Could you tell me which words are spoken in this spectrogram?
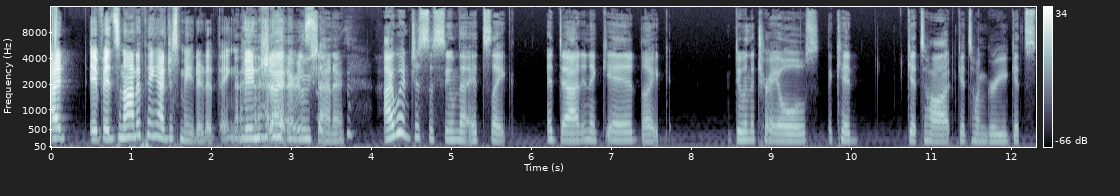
I if it's not a thing, I just made it a thing. Moonshiners. Moonshiner. I would just assume that it's like a dad and a kid like doing the trails. The kid gets hot, gets hungry, gets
